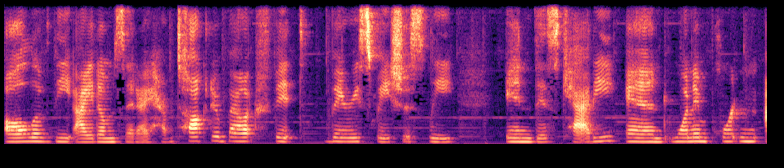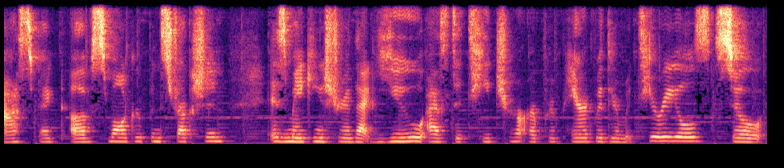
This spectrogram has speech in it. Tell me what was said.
all of the items that I have talked about fit very spaciously in this caddy. And one important aspect of small group instruction is making sure that you as the teacher are prepared with your materials. So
